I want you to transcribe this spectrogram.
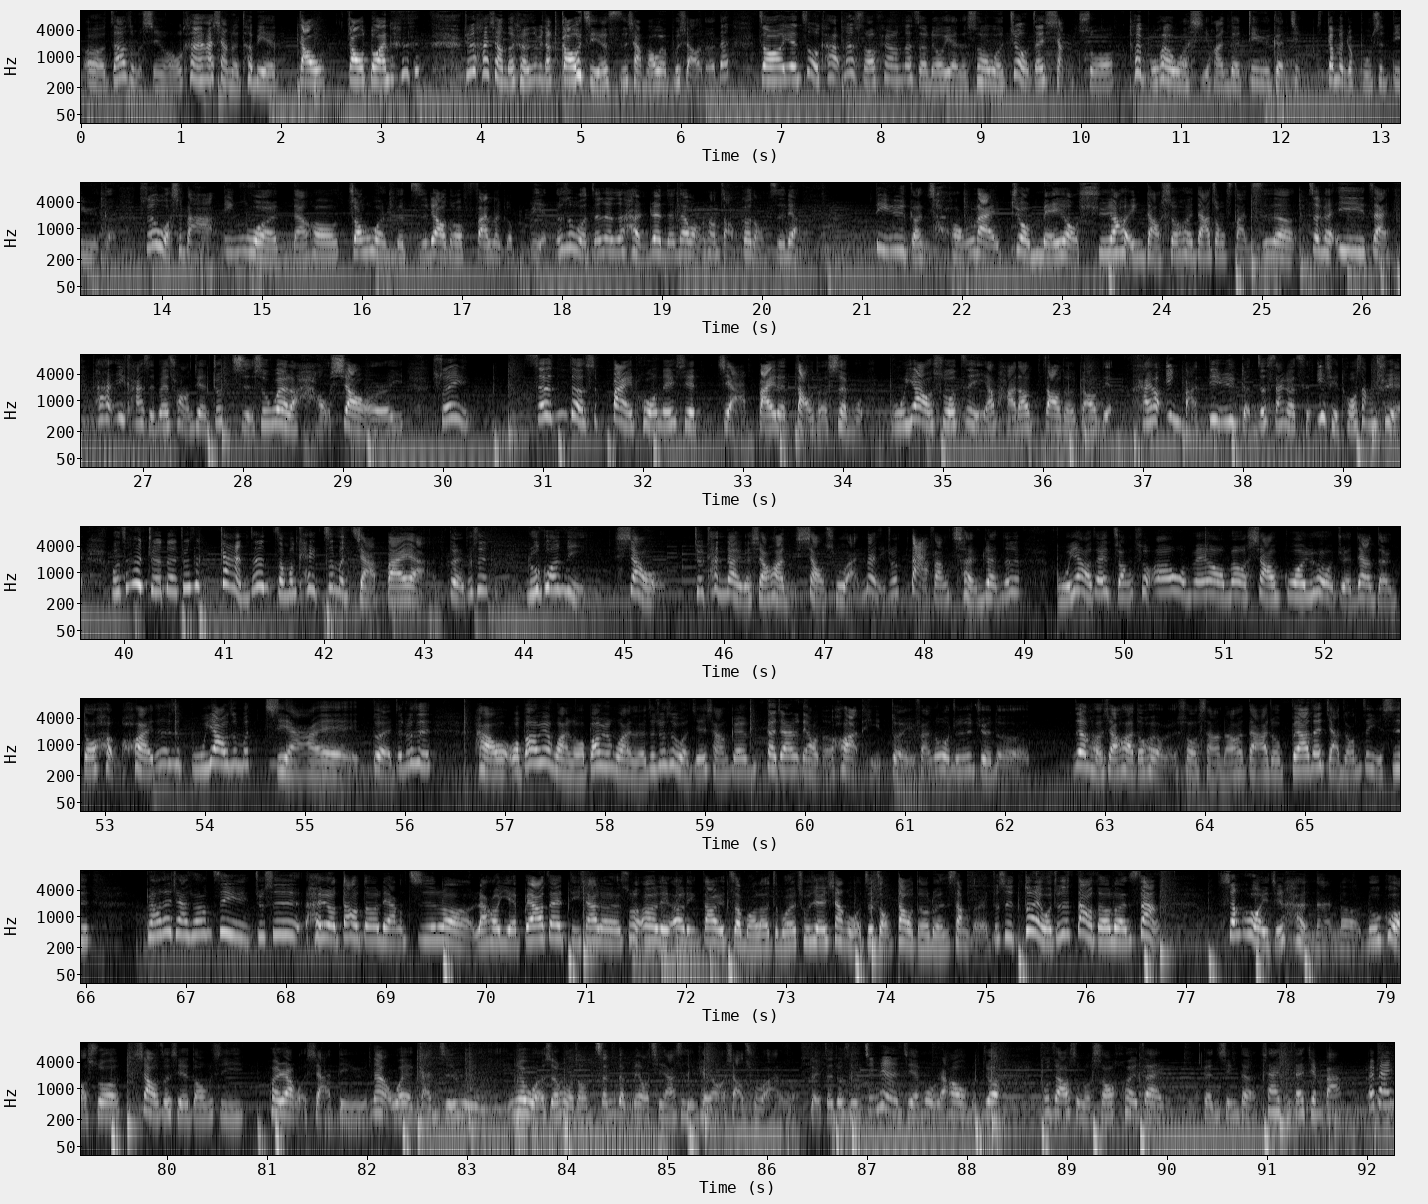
呃，知道怎么形容？我看他想的特别高高端，就是他想的可能是比较高级的思想吧，我也不晓得。但总而言之，我看那时候看到那则留言的时候，我就有在想说，会不会我喜欢的地狱梗根本就不是地狱梗？所以我是把英文然后中文的资料都翻了个遍，就是我真的是很认真在网上找各种资料。地狱梗从来就没有需要引导社会大众反思的这个意义，在它一开始被创建就只是为了好笑而已。所以真的是拜托那些假掰的道德圣母，不要说自己要爬到道德高点，还要硬把地狱梗这三个词一起拖上去。我真的觉得就是干，这怎么可以这么假掰啊？对，就是如果你笑，就看到一个笑话你笑出来，那你就大方承认，真的。不要再装说哦，我没有没有笑过，因为我觉得那样的人都很坏，真的是不要这么假哎。对，这就是好，我抱怨完了，我抱怨完了，这就是我今天想跟大家聊的话题。对，反正我就是觉得任何笑话都会有人受伤，然后大家都不要再假装自己是，不要再假装自己就是很有道德良知了，然后也不要在底下的人说二零二零到底怎么了，怎么会出现像我这种道德沦丧的人？就是对我就是道德沦丧。生活已经很难了，如果说笑这些东西会让我下地狱，那我也甘之如饴，因为我的生活中真的没有其他事情可以让我笑出来了。对，这就是今天的节目，然后我们就不知道什么时候会再更新的，下一集再见吧，拜拜。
